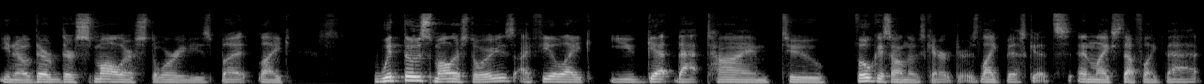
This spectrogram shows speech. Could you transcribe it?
you know, they're they're smaller stories, but like with those smaller stories, I feel like you get that time to focus on those characters like Biscuits and like stuff like that,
